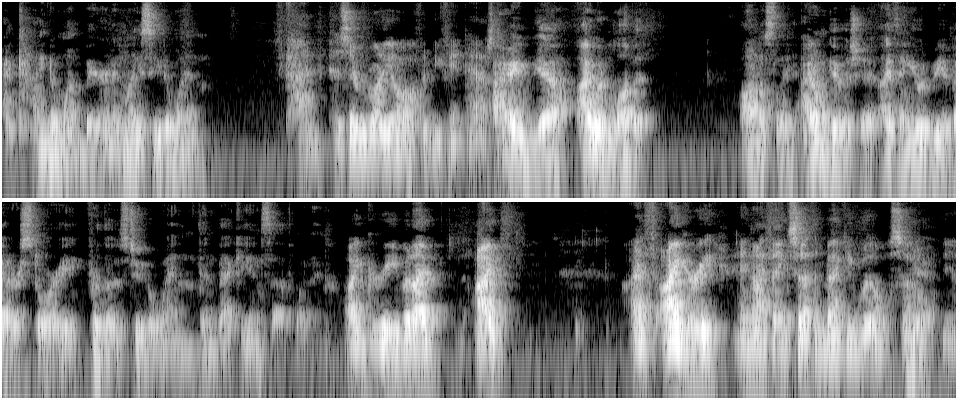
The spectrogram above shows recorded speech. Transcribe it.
I kind of want Baron and Lacey to win. God, piss everybody off. It'd be fantastic. I yeah, I would love it. Honestly, I don't give a shit. I think it would be a better story for those two to win than Becky and Seth winning. I agree, but I, I, I, I agree, and I think Seth and Becky will. So Yeah. yeah.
